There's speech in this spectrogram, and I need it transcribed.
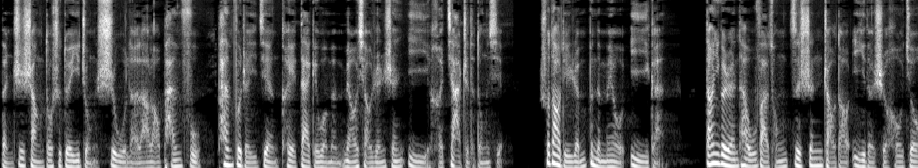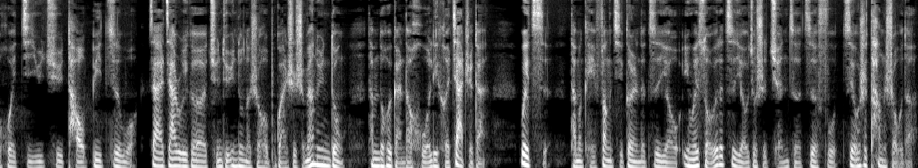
本质上都是对一种事物的牢牢攀附。攀附着一件可以带给我们渺小人生意义和价值的东西。说到底，人不能没有意义感。当一个人他无法从自身找到意义的时候，就会急于去逃避自我。在加入一个群体运动的时候，不管是什么样的运动，他们都会感到活力和价值感。为此，他们可以放弃个人的自由，因为所谓的自由就是全责自负，自由是烫手的。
